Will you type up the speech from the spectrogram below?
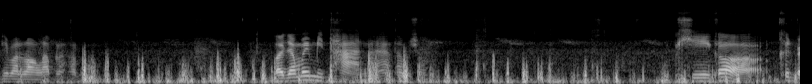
ที่มันรองรับนะครับ เรายังไม่มีฐานนะฮะท่านผู้ชมโอเคก็ขึ้นไป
